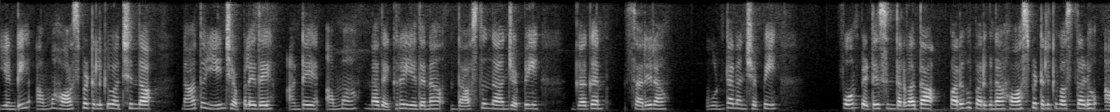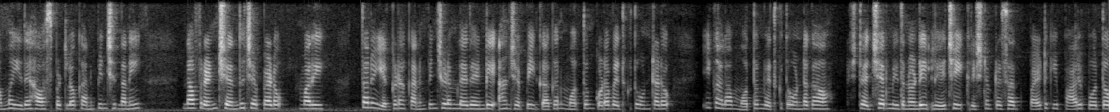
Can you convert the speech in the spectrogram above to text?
ఏంటి? అమ్మ హాస్పిటల్కి వచ్చిందా? నాతో ఏం చెప్పలేదే? అంటే అమ్మ నా దగ్గర ఏదైనా దాస్తుందా? అని చెప్పి గగన్ సరేరా ఉంటానని చెప్పి ఫోన్ పెట్టేసిన తర్వాత పరుగు పరుగున హాస్పిటల్కి వస్తాడు. అమ్మ ఇదే హాస్పిటల్లో కనిపించిందని నా ఫ్రెండ్ చందు చెప్పాడు. మరి తను ఎక్కడా కనిపించడం లేదేంటి అని చెప్పి గగన్ మొత్తం కూడా వెతుకుతూ ఉంటాడు. ఇక అలా మొత్తం వెతుకుతూ ఉండగా స్ట్రెచ్చర్ మీద నుండి లేచి కృష్ణప్రసాద్ బయటికి పారిపోతూ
